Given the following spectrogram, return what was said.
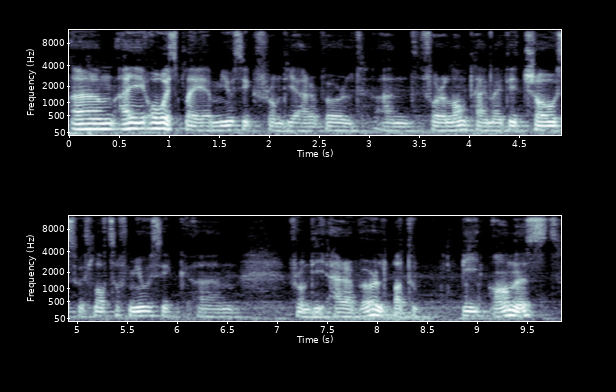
um, I always play uh, music from the Arab world, and for a long time I did shows with lots of music um, from the Arab world. But to be honest,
